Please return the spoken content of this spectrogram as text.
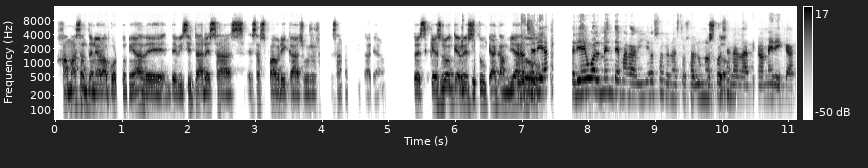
jamás han tenido la oportunidad de, visitar esas, esas fábricas o esos hospitales, ¿no? Entonces, ¿qué es lo que ves tú que ha cambiado? sería, sería igualmente maravilloso que nuestros alumnos fuesen a Latinoamérica.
